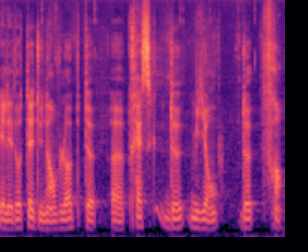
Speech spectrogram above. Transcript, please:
elle est dotée d'une enveloppe de euh, presque 2 millions de francs.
